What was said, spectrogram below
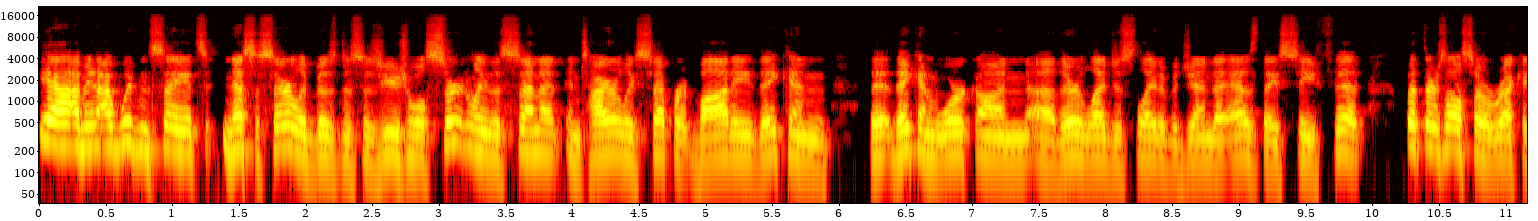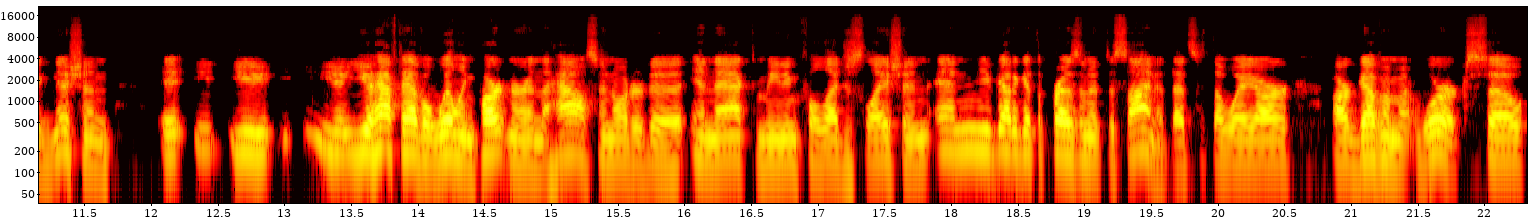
Yeah, I mean, I wouldn't say it's necessarily business as usual. Certainly, the Senate, entirely separate body, they can they, can work on uh, their legislative agenda as they see fit. But there's also a recognition it, you you know you have to have a willing partner in the House in order to enact meaningful legislation, and you've got to get the president to sign it. That's the way our our government works. So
